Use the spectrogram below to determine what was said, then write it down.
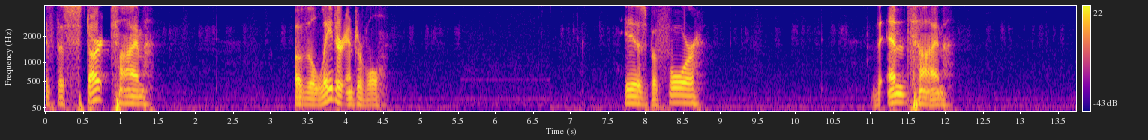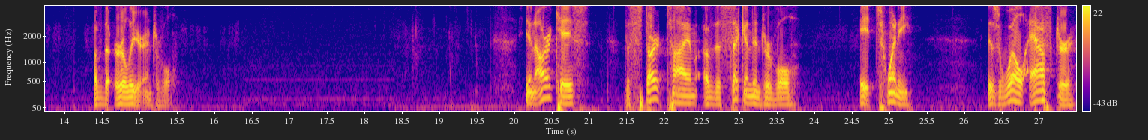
if the start time of the later interval is before the end time of the earlier interval. In our case, the start time of the second interval, 820, is well after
